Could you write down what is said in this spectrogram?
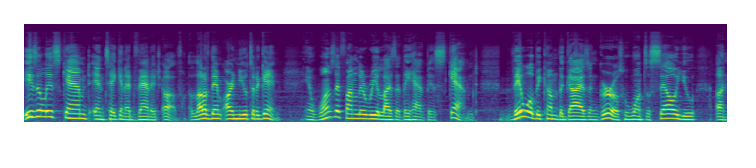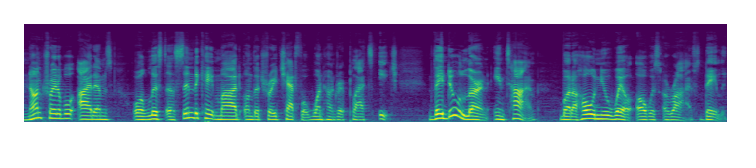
easily scammed and taken advantage of. A lot of them are new to the game, and once they finally realize that they have been scammed, they will become the guys and girls who want to sell you a non-tradable items or list a syndicate mod on the trade chat for 100 plats each. They do learn in time, but a whole new whale always arrives daily.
